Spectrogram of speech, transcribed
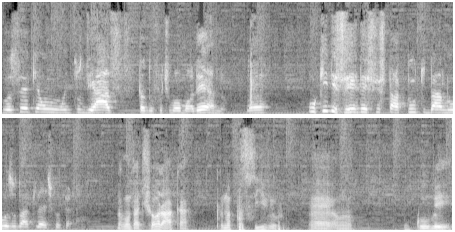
você que é um entusiasta do futebol moderno, né? O que dizer desse estatuto danoso do Atlético, cara? Dá vontade de chorar, cara. Porque não é possível. É, um, um clube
